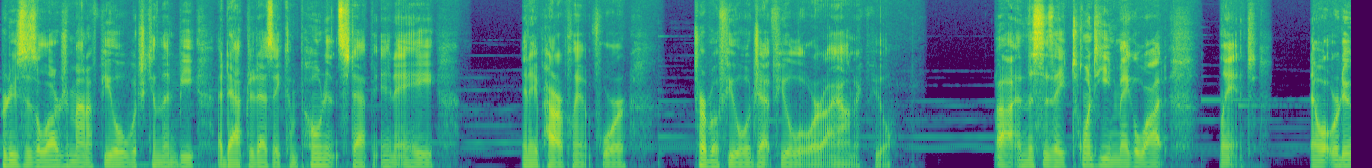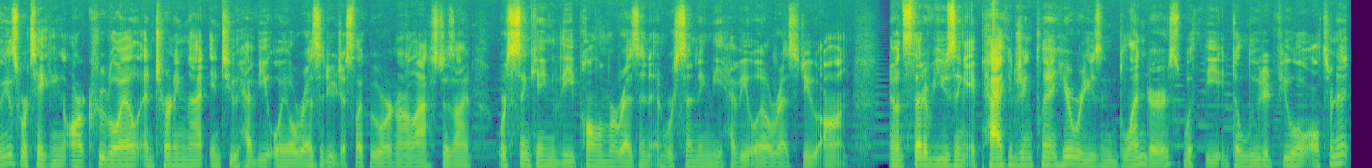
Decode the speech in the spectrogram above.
produces a large amount of fuel, which can then be adapted as a component step in a in a power plant for turbo fuel, jet fuel, or ionic fuel. Uh, and this is a 20 megawatt plant. Now what we're doing is we're taking our crude oil and turning that into heavy oil residue, just like we were in our last design. We're sinking the polymer resin and we're sending the heavy oil residue on. Now instead of using a packaging plant here, we're using blenders with the diluted fuel alternate,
